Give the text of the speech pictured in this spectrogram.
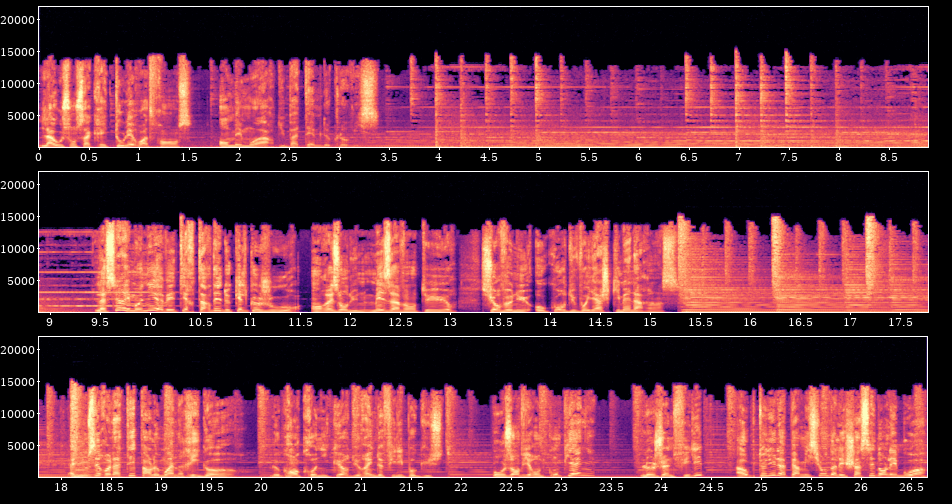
là où sont sacrés tous les rois de France en mémoire du baptême de Clovis. La cérémonie avait été retardée de quelques jours en raison d'une mésaventure survenue au cours du voyage qui mène à Reims. Elle nous est relatée par le moine Rigord, le grand chroniqueur du règne de Philippe Auguste. Aux environs de Compiègne, le jeune Philippe a obtenu la permission d'aller chasser dans les bois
